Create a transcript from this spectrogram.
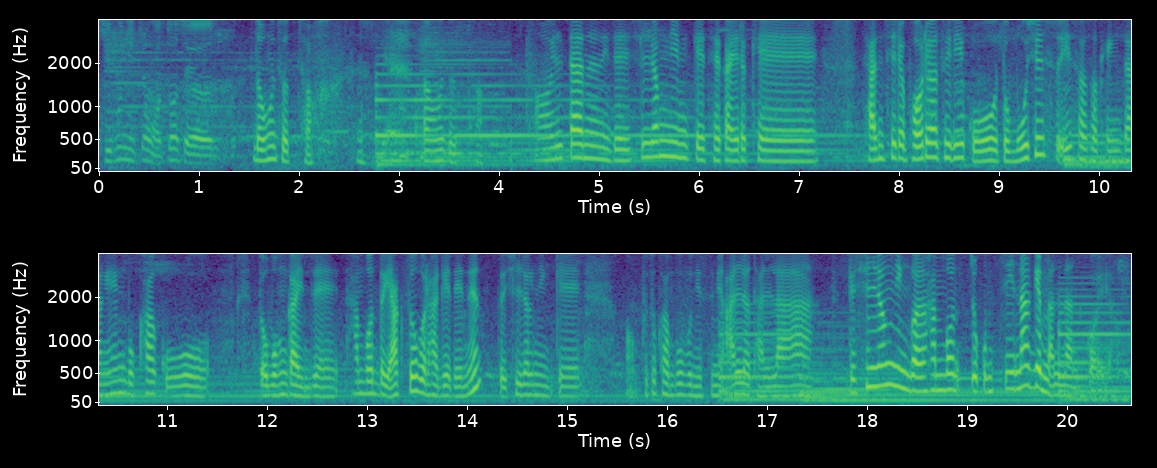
기분이 좀 어떠세요? 너무 좋죠. 너무 좋죠. 어, 일단은 이제 신령님께 제가 이렇게 잔치를 벌여드리고 또 모실 수 있어서 굉장히 행복하고 또 뭔가 이제 한 번 더 약속을 하게 되는 또 신령님께 어, 부족한 부분 있으면 알려달라. 그러니까 신령님과 한 번 조금 진하게 만나는 거예요.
